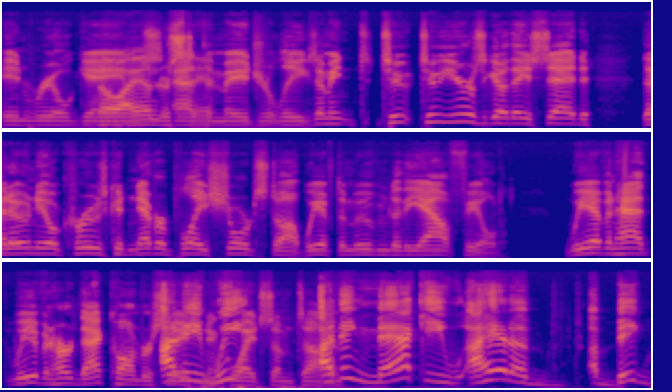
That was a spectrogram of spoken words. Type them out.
in real games I at the major leagues. I mean, t- two two years ago they said that Oneil Cruz could never play shortstop. We have to move him to the outfield. We haven't had we haven't heard that conversation in we, quite some time. I think Mackey. I had a a big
